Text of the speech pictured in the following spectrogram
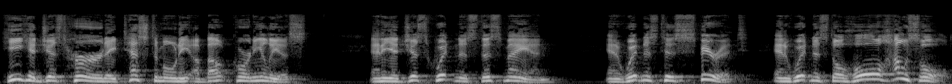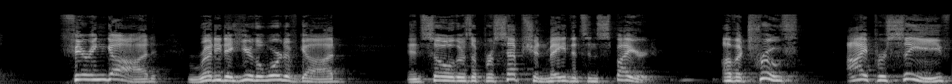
He had just heard a testimony about Cornelius and he had just witnessed this man and witnessed his spirit and witnessed the whole household fearing God, ready to hear the word of God and so there's a perception made that's inspired. Of a truth, I perceive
